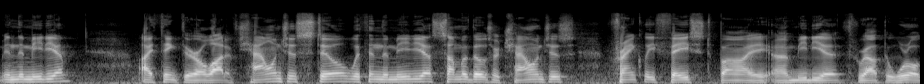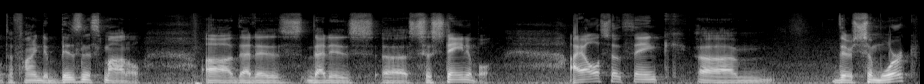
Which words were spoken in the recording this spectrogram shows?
in the media. I think there are a lot of challenges still within the media. Some of those are challenges, frankly, faced by uh, media throughout the world to find a business model uh, that is, that is uh, sustainable. I also think um, there's some work,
